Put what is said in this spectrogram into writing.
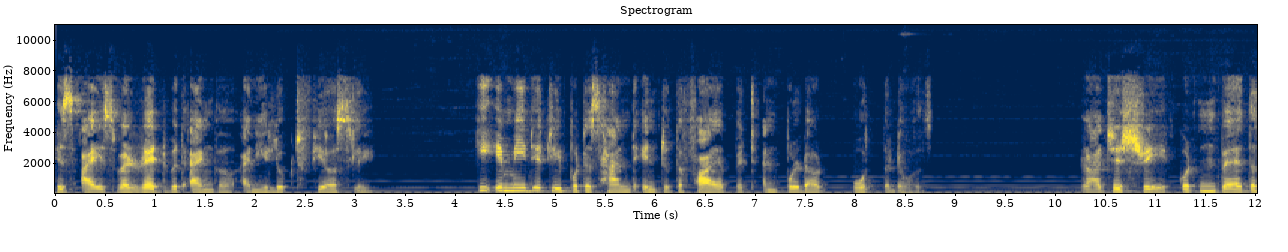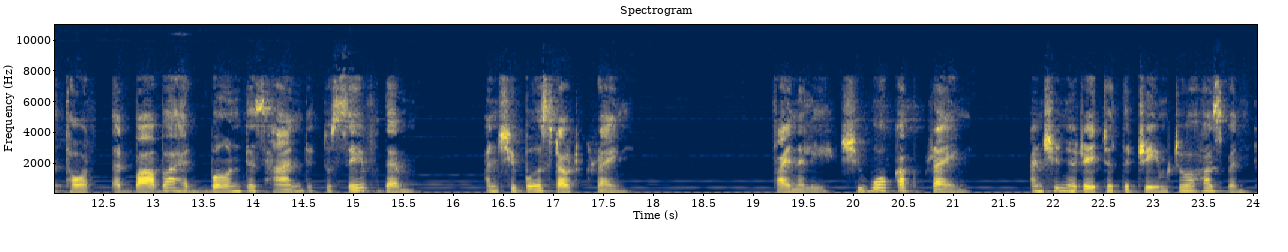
His eyes were red with anger and he looked fiercely. He immediately put his hand into the fire pit and pulled out both the dolls. Rajeshri couldn't bear the thought that Baba had burnt his hand to save them, and she burst out crying. Finally, she woke up crying and she narrated the dream to her husband.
